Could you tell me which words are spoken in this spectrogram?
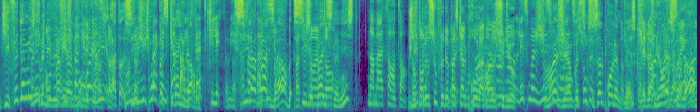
qui fait de la musique? mais on ne Marie, juge pas pourquoi quelqu'un. lui- Attends, c'est uniquement parce qu'il a par une le barbe. fait qu'il est. Mais ça S'il va a pas de barbe, s'il n'est pas islamiste, Non, mais attends, attends. J'entends le souffle de Pascal Pro là dans le studio. Laisse-moi juste. moi j'ai l'impression tu que c'est ça le problème. Tu mais est-ce qu'on est Tu lui enlèves est-ce sa qu'on est- barbe.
